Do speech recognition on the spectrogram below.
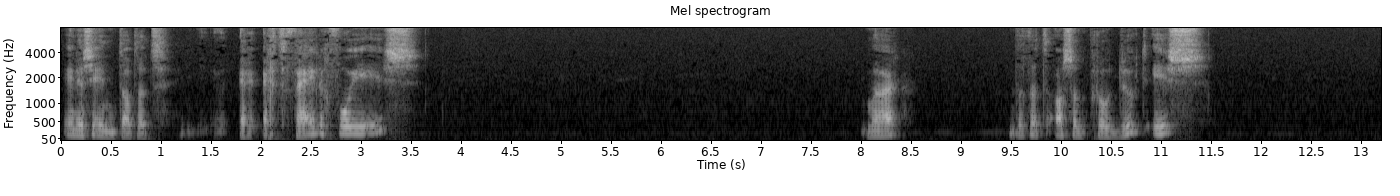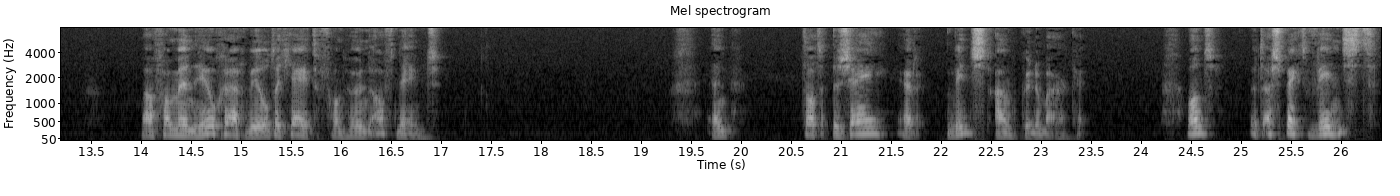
in de zin dat het echt veilig voor je is, maar dat het als een product is waarvan men heel graag wil dat jij het van hun afneemt. En dat zij er winst aan kunnen maken. Want het aspect winst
